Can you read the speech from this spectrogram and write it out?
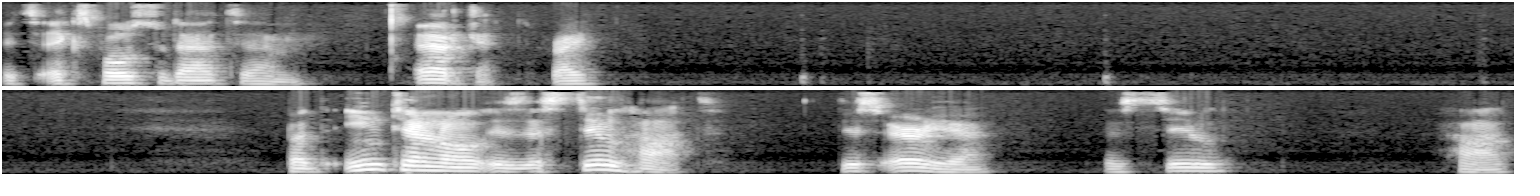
it's exposed to that um, air jet, right? but internal is still hot. This area is still hot.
